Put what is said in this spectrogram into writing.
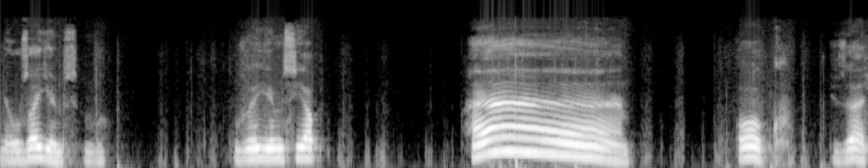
Ne uzay gemisi mi bu? Uzay gemisi yap. He. Ok. Güzel.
